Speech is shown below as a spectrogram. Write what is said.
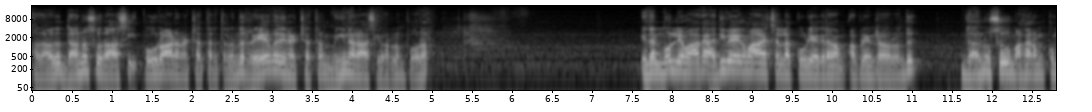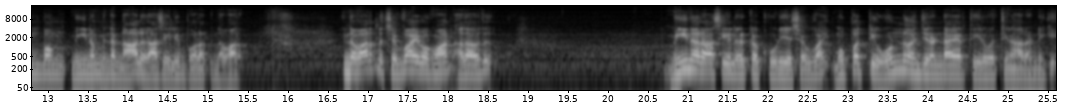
அதாவது தனுசு ராசி பூராட நட்சத்திரத்திலேருந்து ரேவதி நட்சத்திரம் மீன ராசி வரலும் போகிறார் இதன் மூலியமாக அதிவேகமாக செல்லக்கூடிய கிரகம் அப்படின்றவர் வந்து தனுசு மகரம் கும்பம் மீனம் இந்த நாலு ராசியிலையும் போகிறார் இந்த வாரம். இந்த வாரத்தில் செவ்வாய் பகவான் அதாவது மீன ராசியில் இருக்கக்கூடிய செவ்வாய் முப்பத்தி ஒன்று அஞ்சு ரெண்டாயிரத்தி இருபத்தி நாலு அன்னைக்கு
